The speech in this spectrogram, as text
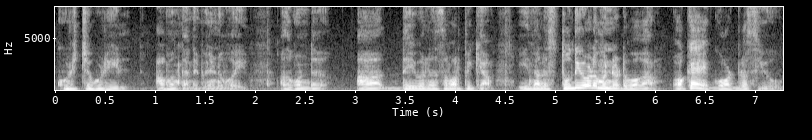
കുഴിച്ച കുഴിയിൽ അവൻ തന്നെ വീണുപോയി. അതുകൊണ്ട് ആ ദൈവത്തിന് സമർപ്പിക്കാം. ഈ നല്ല സ്തുതിയോടെ മുന്നോട്ട് പോകാം. ഓക്കെ ഗോഡ് ബ്ലസ് യു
